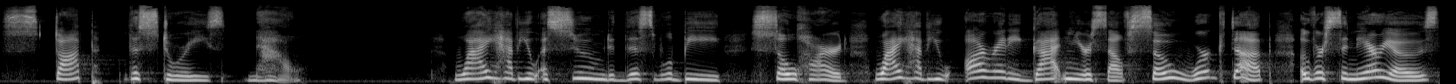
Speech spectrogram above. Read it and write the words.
Stop the stories now. Why have you assumed this will be so hard? Why have you already gotten yourself so worked up over scenarios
